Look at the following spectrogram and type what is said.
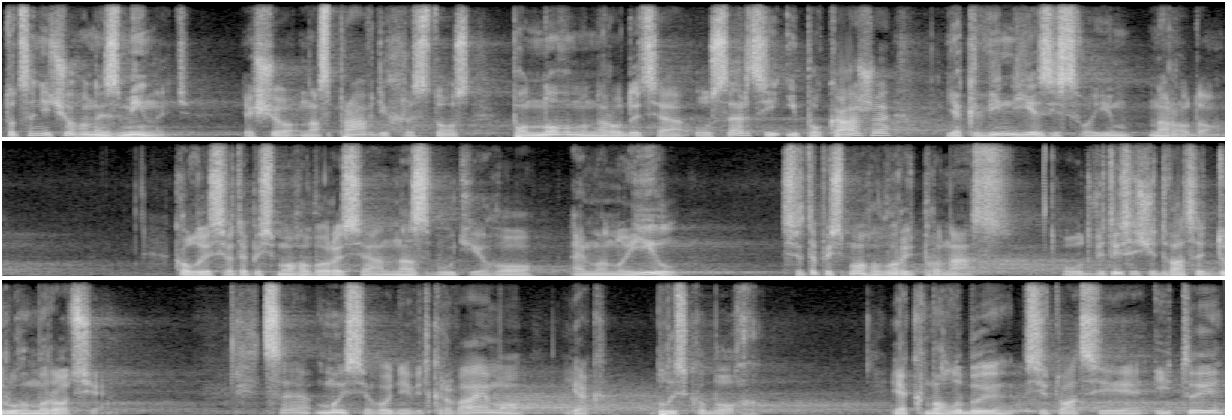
то це нічого не змінить, якщо насправді Христос по-новому народиться у серці і покаже, як Він є зі своїм народом. Коли Святе Письмо говориться, назвуть його Еммануїл, Святе Письмо говорить про нас у 2022 році. Це ми сьогодні відкриваємо як близько Бог, як могли би ситуації йти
